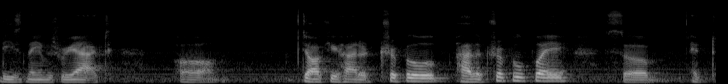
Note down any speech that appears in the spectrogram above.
these names react. Um, Docu had a triple has a triple play, so it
